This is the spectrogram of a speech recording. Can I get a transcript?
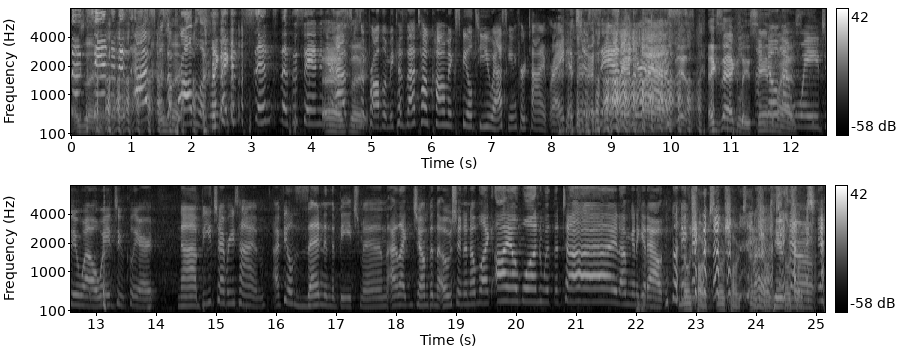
that like- sand in his ass was a problem. Like I could sense that the sand in your Uh, ass was a problem because that's how comics feel to you asking for time, right? It's just sand, Sand in your ass. ass. Yes, exactly. I Sand know in my that ass. way too well, way too clear. Nah, beach every time. I feel zen in the beach, man. I like jump in the ocean and I'm like, I am one with the tide. I'm gonna get out. No sharks, no sharks, no sharks, kids no sharks. Yeah,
